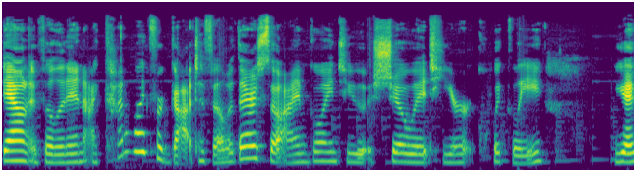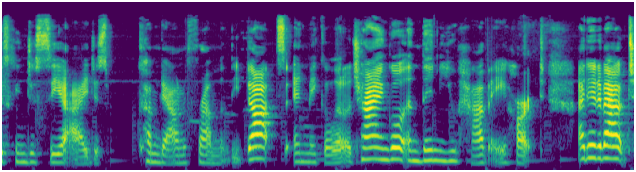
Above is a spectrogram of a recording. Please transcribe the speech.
down and filled it in. I kind of like forgot to film it there so I'm going to show it here quickly. You guys can just see. I just come down from the dots and make a little triangle and then you have a heart. I did about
